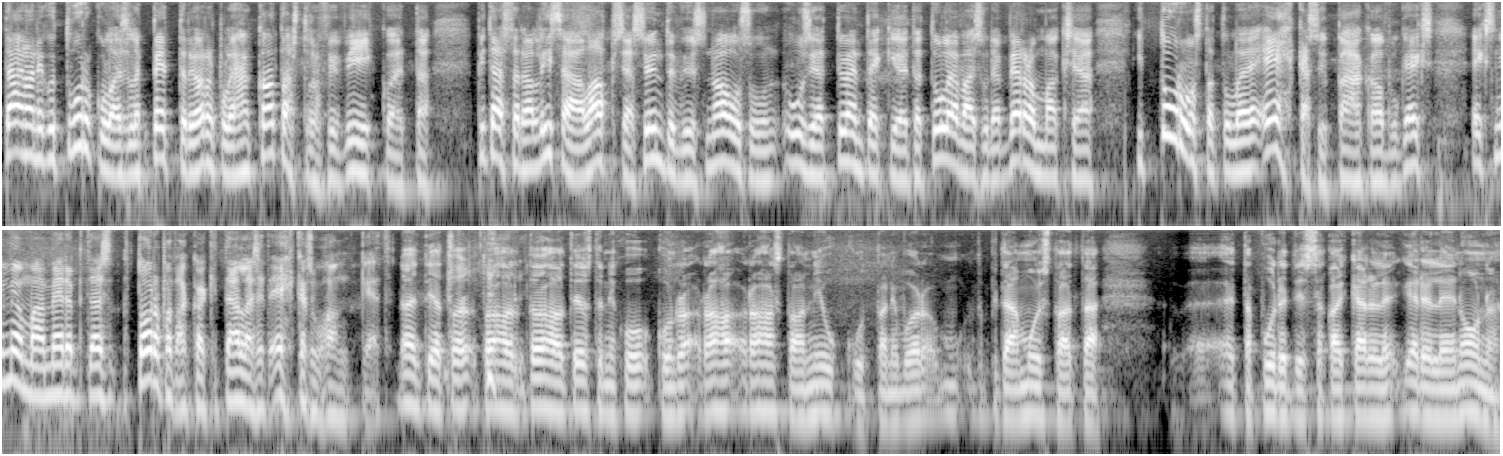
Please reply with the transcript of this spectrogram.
tämähän on niin turkulaiselle Petteri Orpolle ihan katastrofiviikko, että pitää saada lisää lapsia, syntyvyys nousuun, uusia työntekijöitä, tulevaisuuden veronmaksaja, niin Turusta tulee ehkäisypääkaupunki. Eikö, eikö nimenomaan meidän pitäisi torpata kaikki tällaiset ehkäisyhankkeet? No en tiedä, toihan on tietysti niin kuin, kun rahasta on niukkuutta, niin voi, pitää muistaa, että että budjetissa kaikki edelleen on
